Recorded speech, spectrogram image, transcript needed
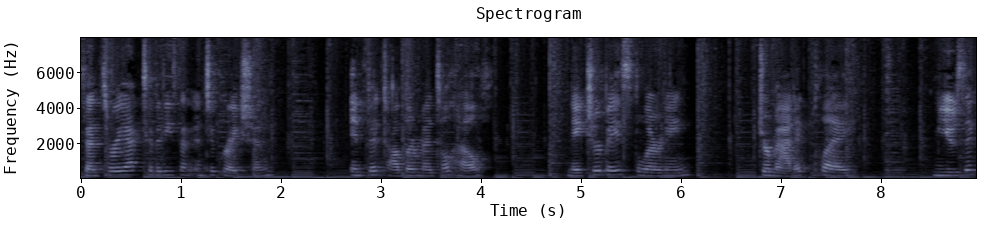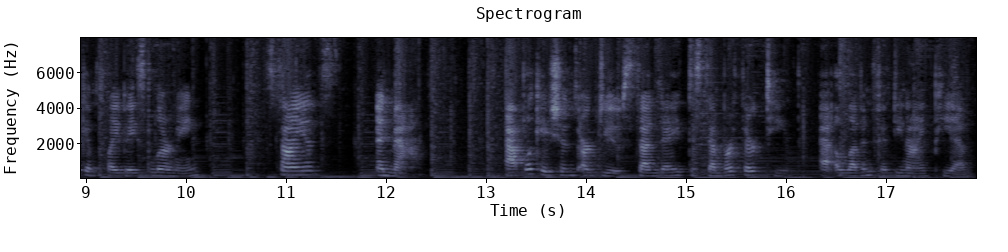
sensory activities and integration, infant toddler mental health, nature based learning, dramatic play, music and play based learning, science, and math. Applications are due Sunday, December 13th at 11:59 p.m.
